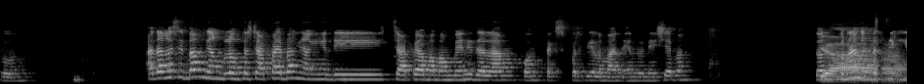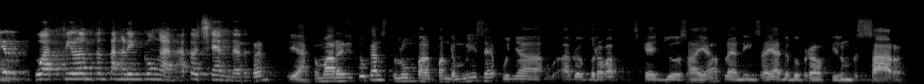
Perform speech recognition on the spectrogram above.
Betul. Ada nggak sih Bang yang belum tercapai Bang yang ingin dicapai sama Bang Benny dalam konteks perfilman Indonesia Bang? Dan ya. pernah nggak terpikir buat film tentang lingkungan atau gender? Ya kemarin itu kan sebelum pandemi saya punya ada beberapa schedule saya, planning saya ada beberapa film besar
